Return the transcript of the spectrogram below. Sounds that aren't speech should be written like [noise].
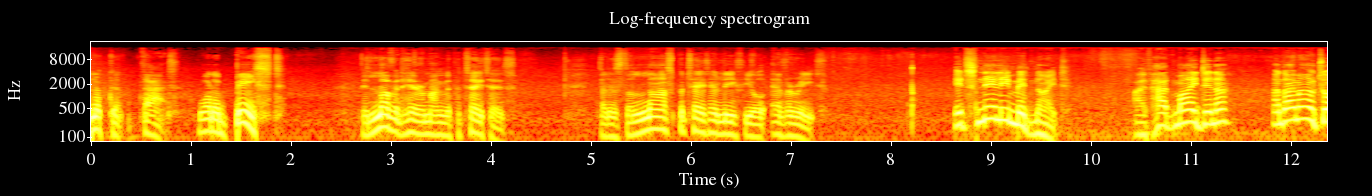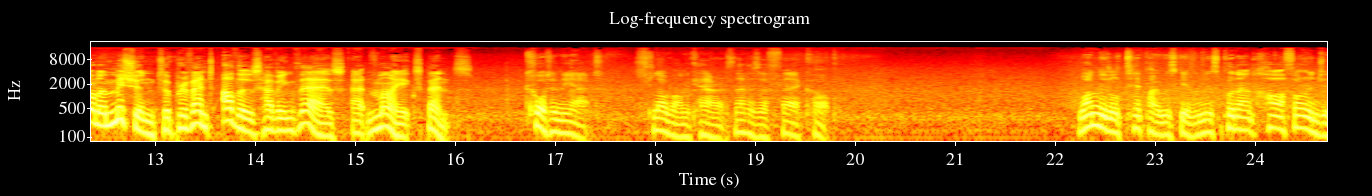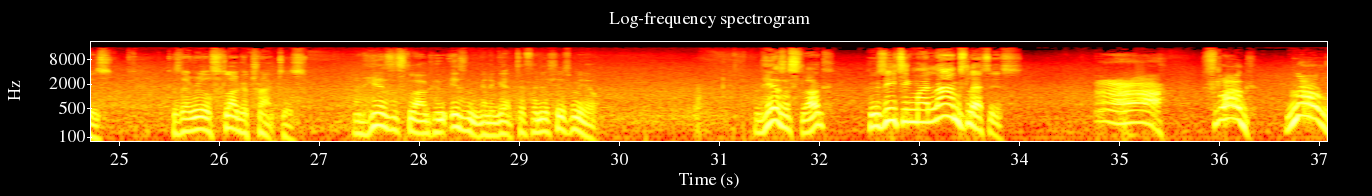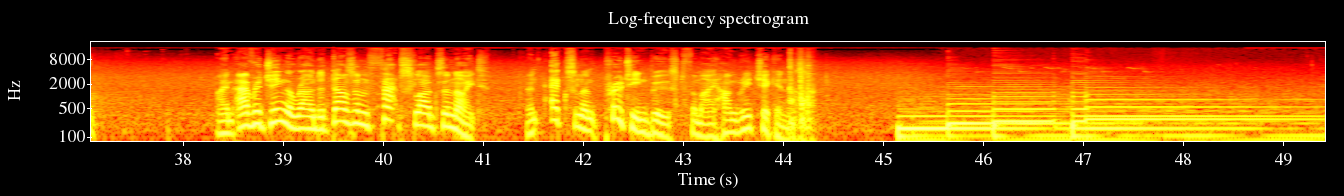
Look at that. What a beast. They love it here among the potatoes. That is the last potato leaf you'll ever eat. It's nearly midnight. I've had my dinner, and I'm out on a mission to prevent others having theirs at my expense. Caught in the act. Slog on carrots. That is a fair cop. One little tip I was given is put out half oranges, because they're real slug attractors. And here's a slug who isn't going to get to finish his meal. And here's a slug who's eating my lamb's lettuce. Ah! Slug! No! I'm averaging around a dozen fat slugs a night, an excellent protein boost for my hungry chickens.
